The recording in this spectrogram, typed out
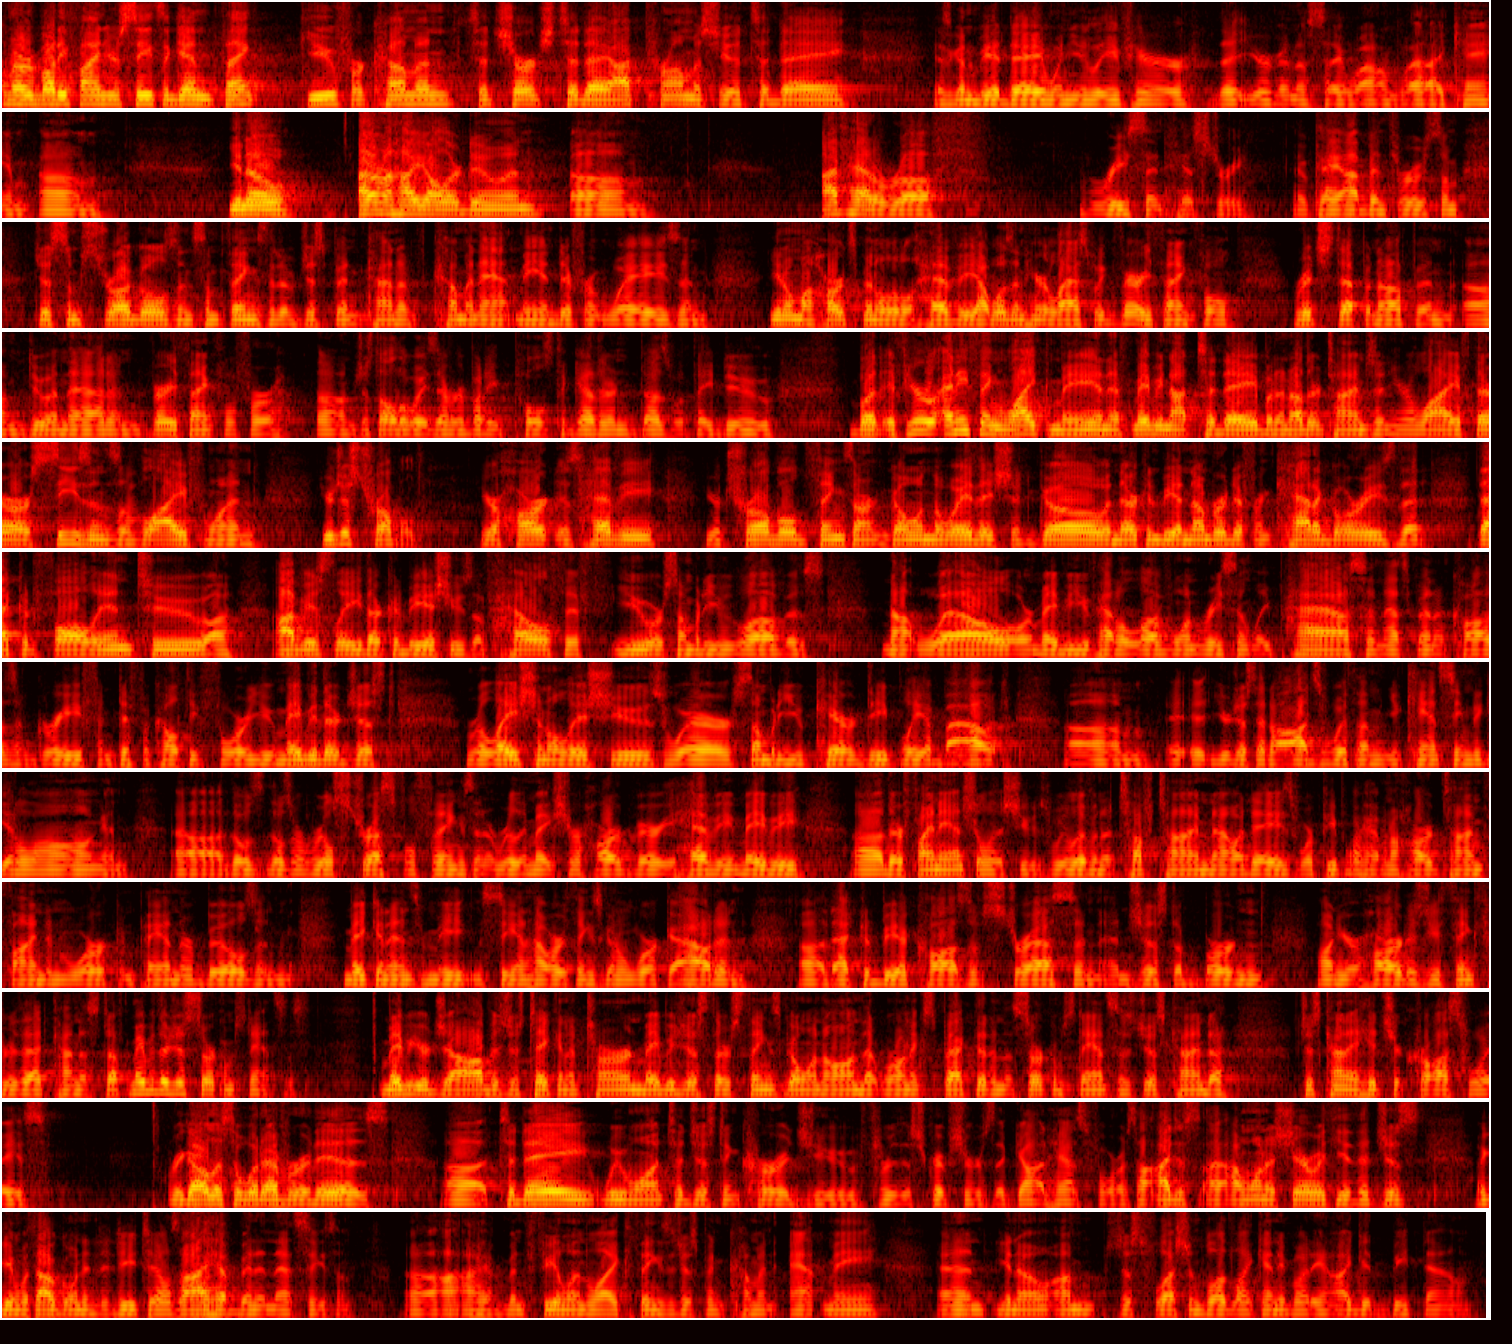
welcome, everybody. Find your seats. Again, thank you for coming to church today. I promise you, today is going to be a day when you leave here that you're going to say, Wow, I'm glad I came. Um, you know, I don't know how y'all are doing. Um, I've had a rough recent history. Okay, I've been through some just some struggles and some things that have just been kind of coming at me in different ways. And, you know, my heart's been a little heavy. I wasn't here last week. Very thankful Rich stepping up and um, doing that, and very thankful for um, just all the ways everybody pulls together and does what they do. But if you're anything like me, and if maybe not today, but in other times in your life, there are seasons of life when you're just troubled. Your heart is heavy, you're troubled, things aren't going the way they should go, and there can be a number of different categories that that could fall into. Uh, obviously, there could be issues of health if you or somebody you love is not well, or maybe you've had a loved one recently pass and that's been a cause of grief and difficulty for you. Maybe they're just relational issues where somebody you care deeply about, um, it, it, you're just at odds with them and you can't seem to get along. And uh, those, those are real stressful things and it really makes your heart very heavy. Maybe uh, they're financial issues. We live in a tough time nowadays where people are having a hard time finding work and paying their bills and making ends meet and seeing how everything's going to work out. And uh, that could be a cause of stress and, and just a burden on your heart as you think through that kind of stuff. Maybe they're just circumstances. Maybe your job is just taking a turn. Maybe just there's things going on that were unexpected and the circumstances just kind of just kind of hit you crossways. Regardless of whatever it is, uh, today we want to just encourage you through the scriptures that God has for us. I, I just I, I want to share with you that just again without going into details, I have been in that season. Uh, I have been feeling like things have just been coming at me. And, you know, I'm just flesh and blood like anybody, and I get beat down.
